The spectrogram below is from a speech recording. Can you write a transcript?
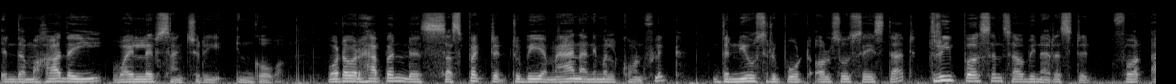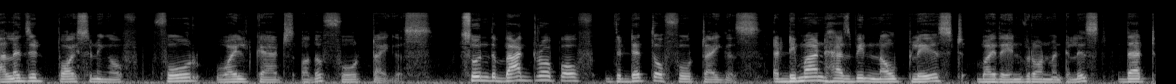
in the Mahadai Wildlife Sanctuary in Goa. Whatever happened is suspected to be a man animal conflict. The news report also says that three persons have been arrested for alleged poisoning of four wild cats or the four tigers. So, in the backdrop of the death of four tigers, a demand has been now placed by the environmentalists that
